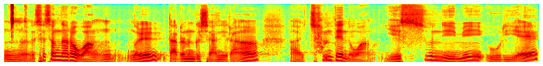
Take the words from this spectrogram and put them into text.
음, 세상 나라 왕을 따르는 것이 아니라 아, 참된 왕 예수님이 우리의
